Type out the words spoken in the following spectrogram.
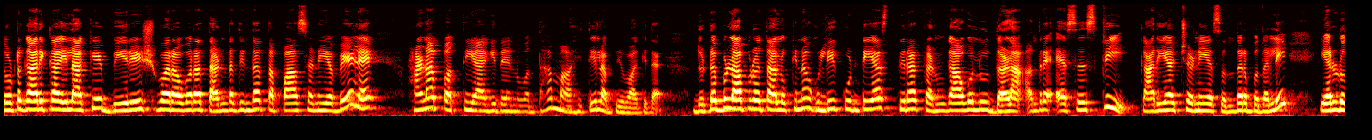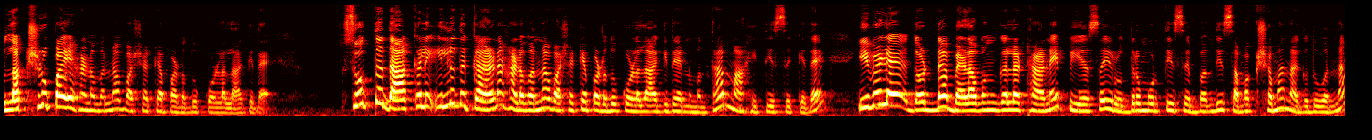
ತೋಟಗಾರಿಕಾ ಇಲಾಖೆ ಬೀರೇಶ್ವರ್ ಅವರ ತಂಡದಿಂದ ತಪಾಸಣೆಯ ವೇಳೆ ಹಣ ಪತ್ತೆಯಾಗಿದೆ ಎನ್ನುವಂತಹ ಮಾಹಿತಿ ಲಭ್ಯವಾಗಿದೆ. ದೊಡ್ಡಬಳ್ಳಾಪುರ ತಾಲೂಕಿನ ಹುಲಿಕುಂಟೆಯ ಸ್ಥಿರ ಕಣ್ಗಾವಲು ದಳ ಅಂದರೆ ಎಸ್ ಎಸ್ ಟಿ ಕಾರ್ಯಾಚರಣೆಯ ಸಂದರ್ಭದಲ್ಲಿ ಎರಡು ಲಕ್ಷ ರೂಪಾಯಿ ಹಣವನ್ನು ವಶಕ್ಕೆ ಪಡೆದುಕೊಳ್ಳಲಾಗಿದೆ. ಸೂಕ್ತ ದಾಖಲೆ ಇಲ್ಲದ ಕಾರಣ ಹಣವನ್ನು ವಶಕ್ಕೆ ಪಡೆದುಕೊಳ್ಳಲಾಗಿದೆ ಎನ್ನುವಂತಹ ಮಾಹಿತಿ ಸಿಕ್ಕಿದೆ. ಈ ವೇಳೆ ದೊಡ್ಡ ಬೆಳವಂಗಲ ಠಾಣೆ ಪಿಎಸ್ಐ ರುದ್ರಮೂರ್ತಿ ಸಿಬ್ಬಂದಿ ಸಮಕ್ಷಮ ನಗದುವನ್ನು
